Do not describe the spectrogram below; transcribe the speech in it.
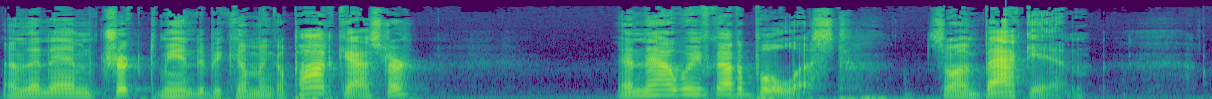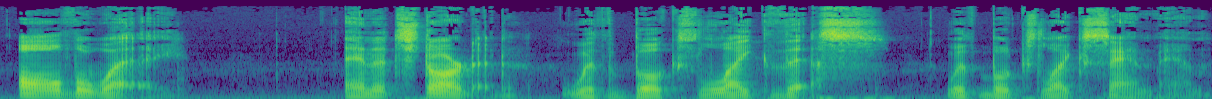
and then M tricked me into becoming a podcaster, and now we've got a pull list. So I'm back in, all the way. And it started with books like this, with books like Sandman.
